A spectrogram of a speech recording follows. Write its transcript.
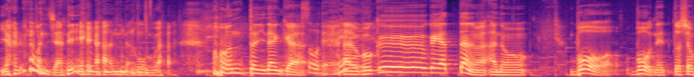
やるもんじゃねえよ あんなもんは。本当になんかそうだよね。あの僕がやったのはあの某某ネットショッ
